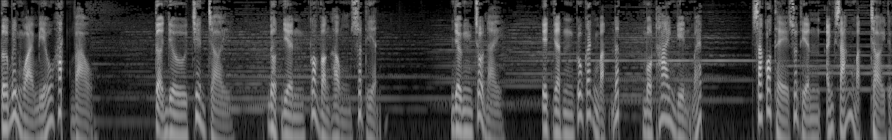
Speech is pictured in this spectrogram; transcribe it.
từ bên ngoài miếu hắt vào, tựa như trên trời đột nhiên có vầng hồng xuất hiện. Nhưng chỗ này ít nhất cũng cách mặt đất một hai nghìn mét, sao có thể xuất hiện ánh sáng mặt trời được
